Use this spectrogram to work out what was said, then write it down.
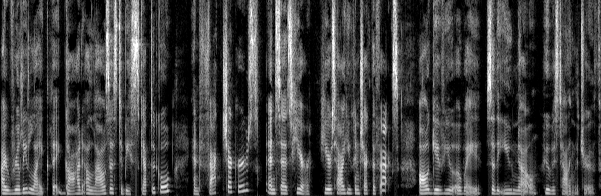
I really like that God allows us to be skeptical and fact checkers and says, Here, here's how you can check the facts. I'll give you a way so that you know who is telling the truth.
